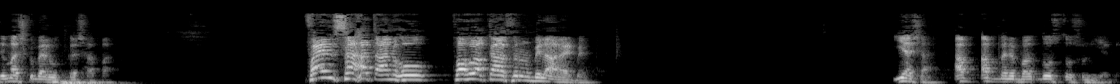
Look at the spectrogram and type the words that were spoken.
دمشق بیروت کا چھاپا فین صحت ان ہو فہوا کافر بلا رہے بن یہ اشار اب اب میرے دوستوں سنیے گا۔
